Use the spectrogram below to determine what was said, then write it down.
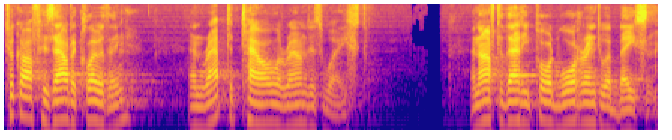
took off his outer clothing, and wrapped a towel around his waist. And after that, he poured water into a basin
